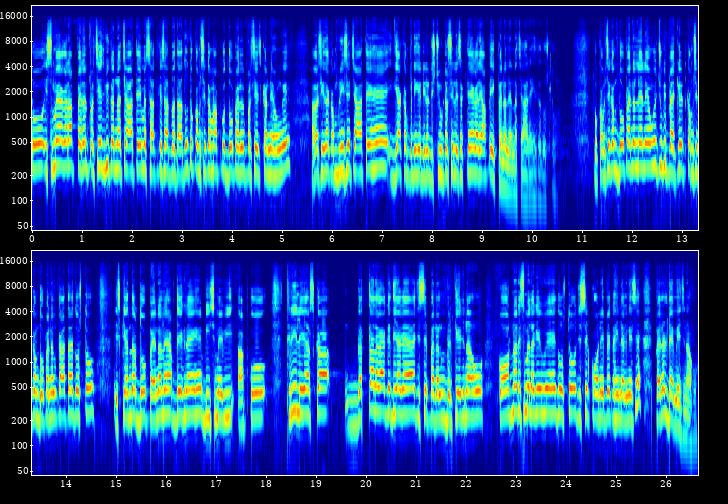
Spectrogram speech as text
तो इसमें अगर आप पैनल परचेज भी करना चाहते हैं, मैं साथ के साथ बता दूँ तो कम से कम आपको दो पैनल परचेज करने होंगे। अगर सीधा कंपनी से चाहते हैं या कंपनी के डीलर डिस्ट्रीब्यूटर से ले सकते हैं, अगर आप एक पैनल लेना चाह रहे हैं तो दोस्तों। तो कम से कम दो पैनल लेने होंगे, चूँकि पैकेट कम से कम दो पैनल का आता है दोस्तों। इसके अंदर दो पैनल हैं, आप देख रहे हैं, बीच में भी आपको थ्री लेयर्स का गत्ता लगा के दिया गया है, जिससे पैनल में ब्रिकेज ना हो। कॉर्नर इसमें लगे हुए हैं दोस्तों, जिससे कोने पे कहीं लगने से पैनल डैमेज ना हो।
